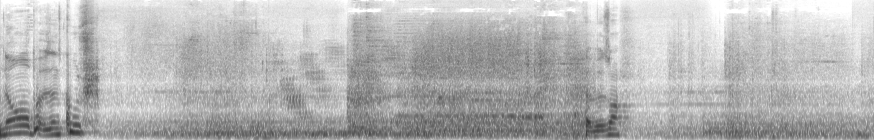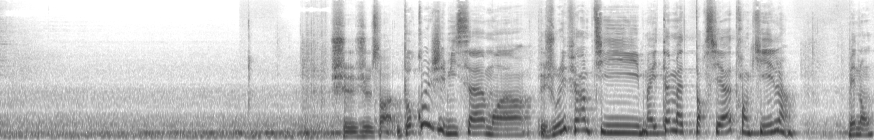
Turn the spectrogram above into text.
Non, pas besoin de couche. Pas besoin. Je, le sens. Pourquoi j'ai mis ça, moi? Je voulais faire un petit My Time at Portia, tranquille. Mais non.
